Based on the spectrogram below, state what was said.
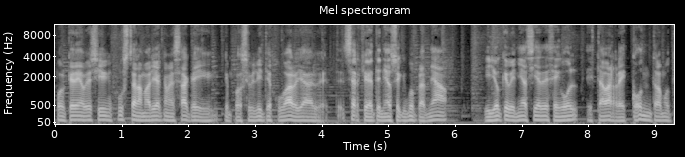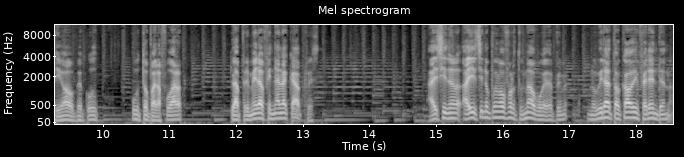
Porque a ver si injusta la María que me saque y que posibilite jugar. Ya el Sergio ya tenía su equipo planeado. Y yo que venía a hacer ese gol, estaba recontra motivado, puto, para jugar la primera final acá, pues. Ahí sí no, ahí sí no fuimos afortunados, porque la prim- nos hubiera tocado diferente, ¿no?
